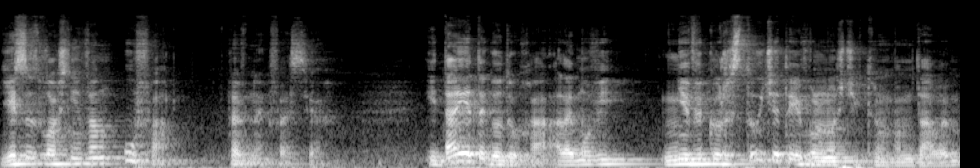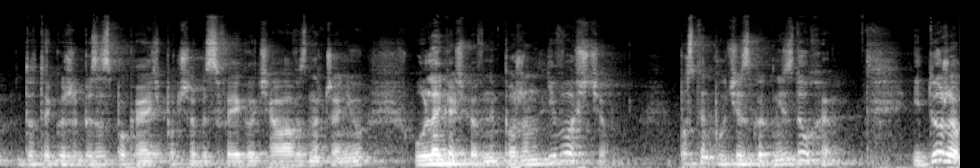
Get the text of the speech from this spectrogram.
Jezus właśnie wam ufa w pewnych kwestiach i daje tego ducha, ale mówi: Nie wykorzystujcie tej wolności, którą wam dałem, do tego, żeby zaspokajać potrzeby swojego ciała w znaczeniu ulegać pewnym porządliwościom. Postępujcie zgodnie z duchem. I dużo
